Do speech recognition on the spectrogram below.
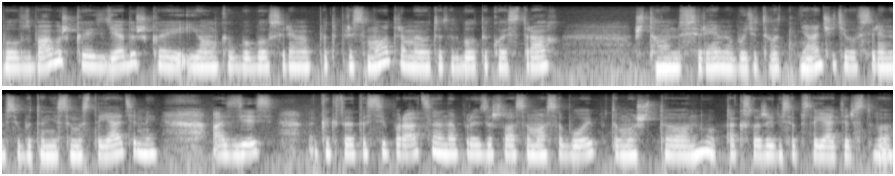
был с бабушкой, с дедушкой, и он как бы был все время под присмотром, и вот этот был такой страх — что он все время будет вот нянчить его, все время все будет он не самостоятельный. А здесь как-то эта сепарация, она произошла сама собой, потому что, ну, так сложились обстоятельства.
